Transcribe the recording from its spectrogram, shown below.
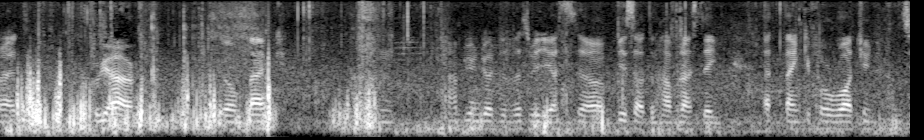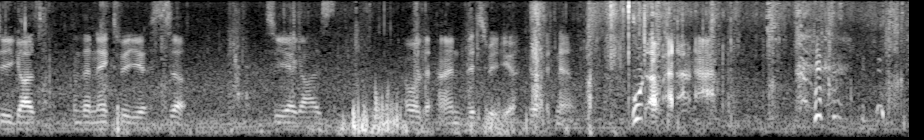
Alright, we are going back. Um, I hope you enjoyed this video. So peace out and have a nice day. And thank you for watching. See you guys in the next video. So see you guys. I will end this video right now.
